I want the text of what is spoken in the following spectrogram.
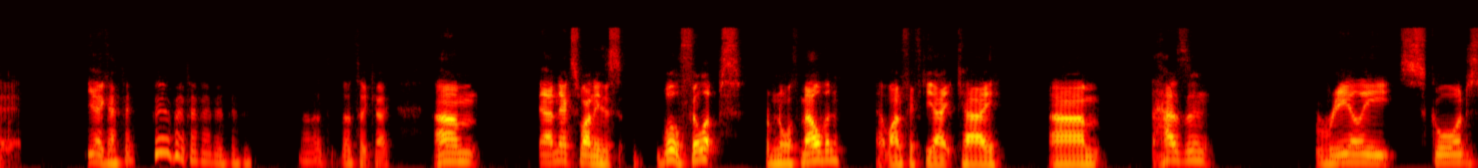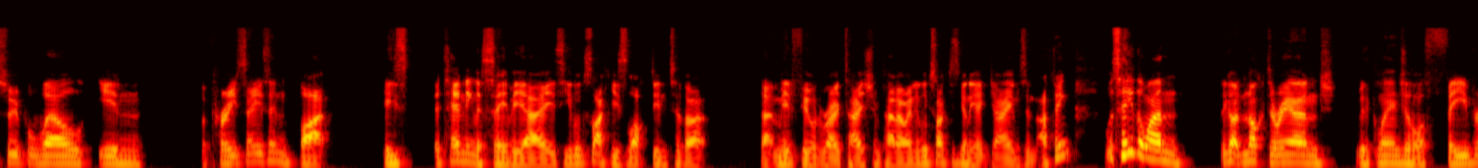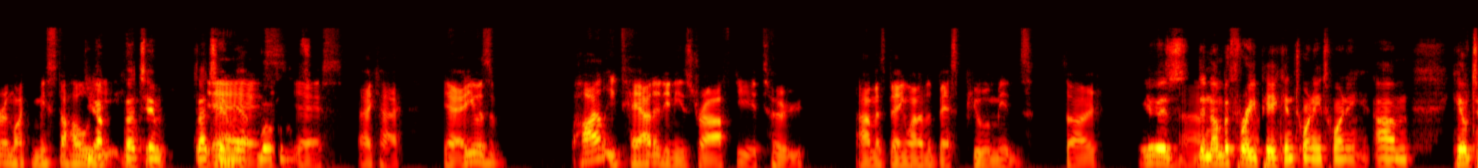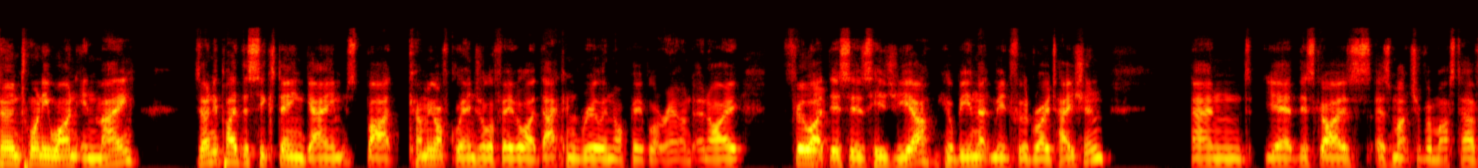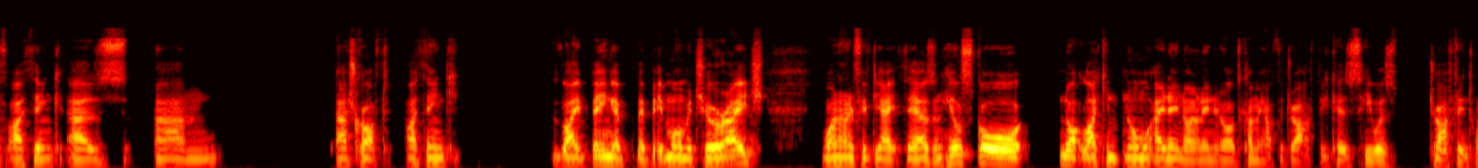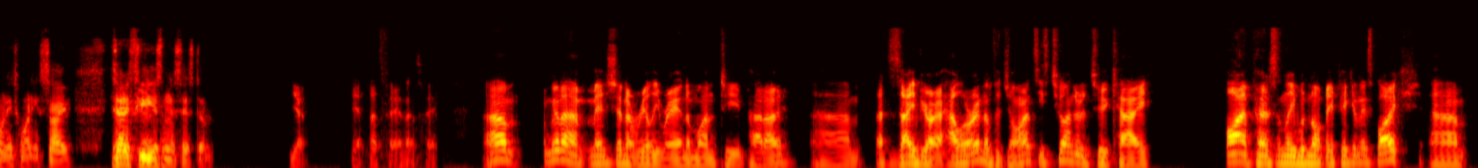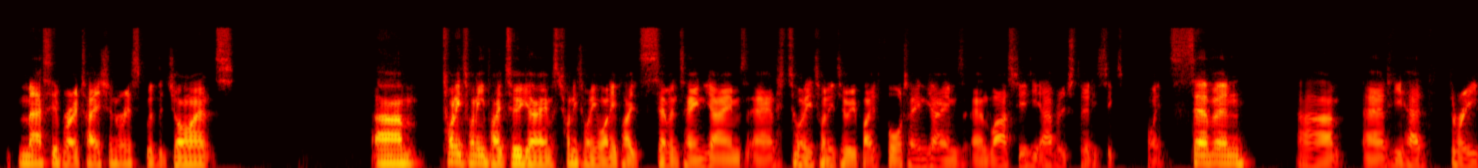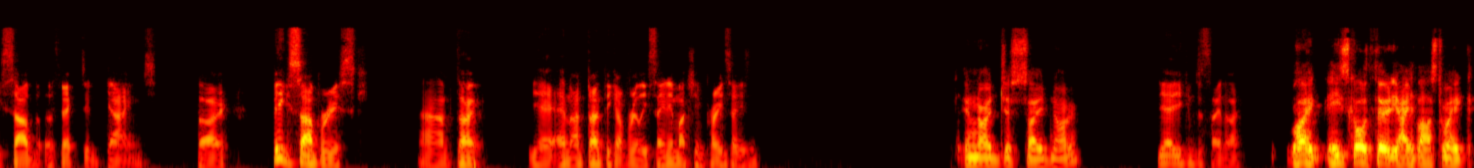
Yeah, okay. Fair, fair, fair, fair, fair, fair, fair. No, that's, that's okay. Um, our next one is Will Phillips from North Melbourne at 158k. Um, hasn't really scored super well in the preseason, but he's attending the CBAs. He looks like he's locked into that that midfield rotation, Patto, and he looks like he's going to get games. And I think was he the one that got knocked around with glandular fever and like missed a whole Yep, year? that's him. That's him. Yeah, Yes, Yes. Okay. Yeah, he was highly touted in his draft year too, um, as being one of the best pure mids. So He was Uh, the number three pick in 2020. Um, he'll turn 21 in May. He's only played the 16 games, but coming off glandular fever like that can really knock people around. And I feel like this is his year. He'll be in that midfield rotation. And yeah, this guy's as much of a must have, I think, as um, Ashcroft. I think, like being a, a bit more mature age, 158,000, he'll score not like your normal 18, 19 year olds coming off the draft because he was drafted in 2020. So he's had a few Yeah. years in the system. yeah, Yeah. that's fair. That's fair. Um, I'm gonna mention a really random one to you, Patto. Um, that's Xavier O'Halloran of the Giants. He's 202k. I personally would not be picking this bloke. Um, massive rotation risk with the Giants. Um, 2020 he played two games. 2021 he played 17 games, and 2022 he played 14 games. And last year he averaged 36.7, um, and he had three sub affected games. So big sub risk. Um, don't yeah, and I don't think I've really seen him much in preseason. And I'd just say no. Yeah, you can just say no. Like he scored 38 last week.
